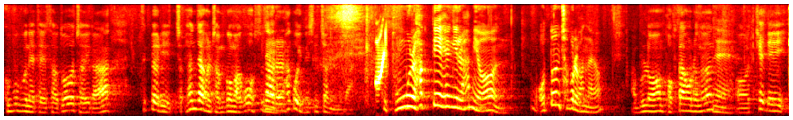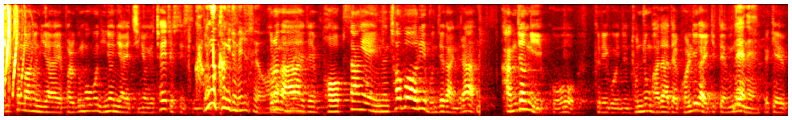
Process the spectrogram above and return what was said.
그 부분에 대해서도 저희가 특별히 저- 현장을 점검하고 수사를 네. 하고 있는 실정입니다. 그 동물 학대 행위를 하면 어떤 처벌을 받나요? 아, 물론 법상으로는 네. 어, 최대 2천만 원 이하의 벌금 혹은 2년 이하의 징역에 처해질 수 있습니다. 강력하게 좀 해주세요. 그러나 네. 이제 법상에 있는 처벌이 문제가 아니라 감정이 있고 그리고 이제 존중받아야 될 권리가 있기 때문에 네네. 이렇게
